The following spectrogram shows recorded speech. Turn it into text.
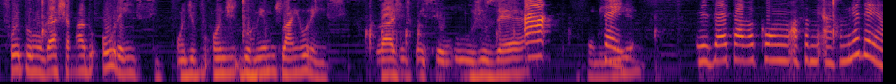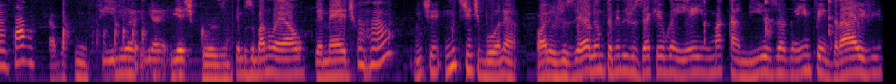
foi para um lugar chamado Ourense, onde, onde dormimos lá em Ourense. Lá a gente conheceu o José, Ah, a família, José tava com a, fami a família dele, não tava? estava com o filho e a, e a esposa. Temos o Manuel, ele é médico, Uhum. Muita gente boa, né? Olha, o José, eu lembro também do José que eu ganhei uma camisa, ganhei um pendrive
